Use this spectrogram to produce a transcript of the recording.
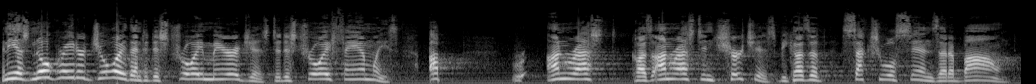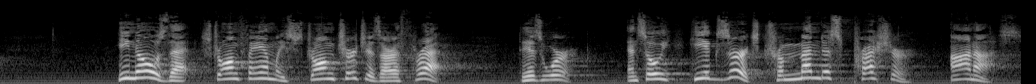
And he has no greater joy than to destroy marriages, to destroy families, up unrest, cause unrest in churches because of sexual sins that abound. He knows that strong families, strong churches are a threat to his work. And so he exerts tremendous pressure on us.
